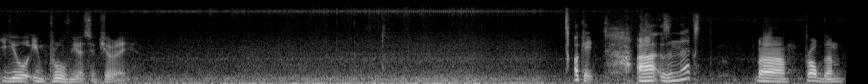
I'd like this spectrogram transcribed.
you improve your security. Okay, uh, the next uh, problem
